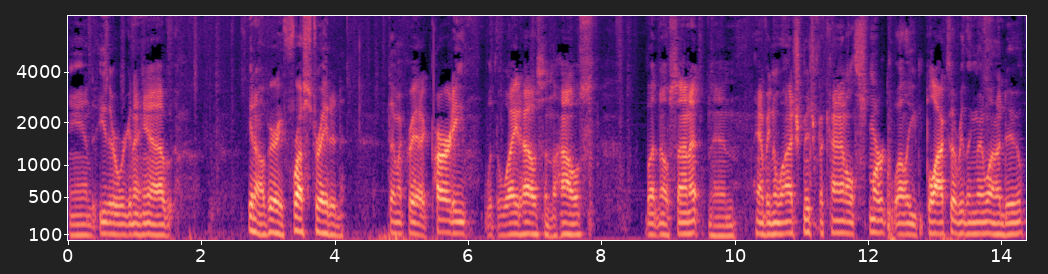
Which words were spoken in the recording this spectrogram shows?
and either we're going to have you know a very frustrated Democratic Party with the White House and the House, but no Senate, and having to watch Mitch McConnell smirk while he blocks everything they want to do,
